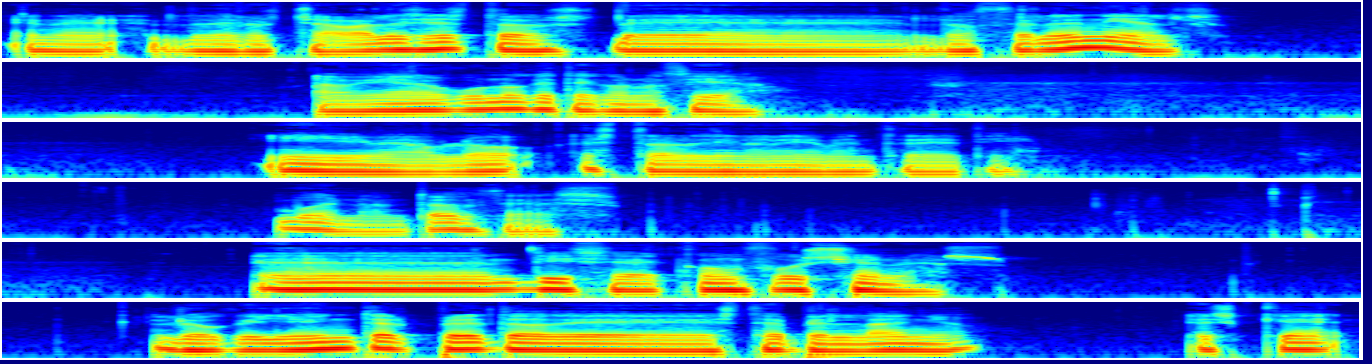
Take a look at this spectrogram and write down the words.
de los chavales estos, de los Celenials, había alguno que te conocía. Y me habló extraordinariamente de ti. Bueno, entonces. Eh, dice, confusiones. Lo que yo interpreto de este peldaño es que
